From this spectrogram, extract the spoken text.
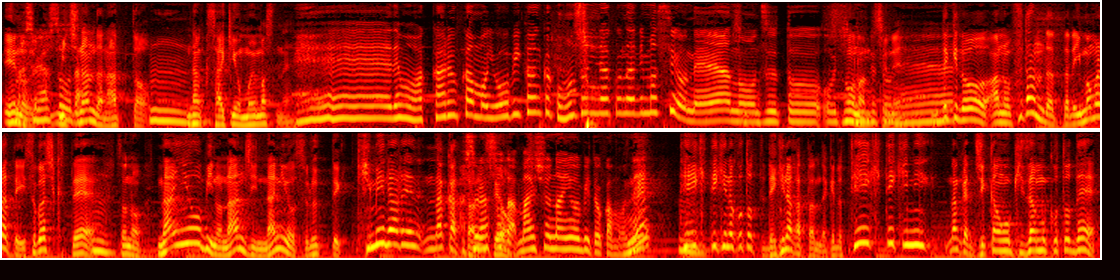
への道なんだなと、ん。なんか最近思いますね。へえでも分かるかも。曜日感覚本当になくなりますよね。あのずっとお家そうにるとないんですよね。ねだけどあの普段だったら今までだったら忙しくて、その何曜日の何時に何をするって決められなかったんですよ。そりゃそうだ。毎週何曜日とかもね。ね、定期的なことってできなかったんだけど、定期的になんか時間を刻むことで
